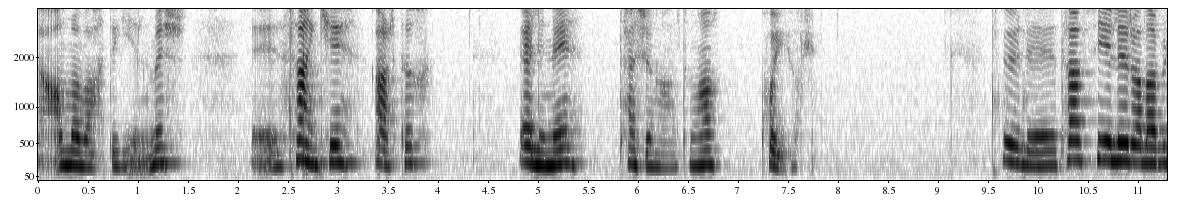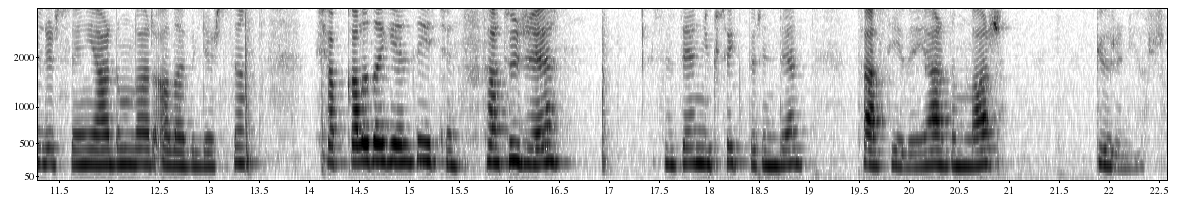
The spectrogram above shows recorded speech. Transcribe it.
alma vakti gelmiş. Ee, sanki artık elini taşın altına koyuyor. Böyle tavsiyeler alabilirsin, yardımlar alabilirsin. Şapkalı da geldiği için statüce sizden yüksek birinden tavsiye ve yardımlar görünüyor.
